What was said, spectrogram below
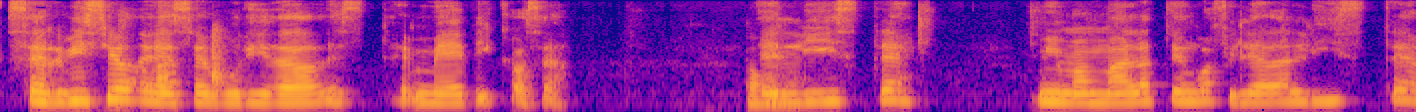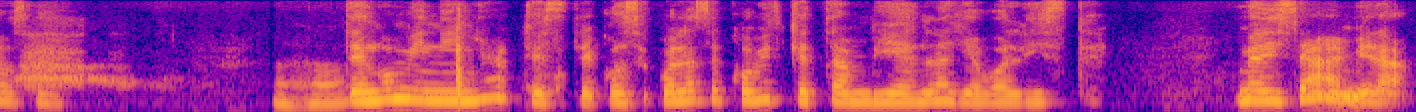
servicio de seguridad este, médica, o sea, el ISTE. Mi mamá la tengo afiliada al ISTE, o sea, tengo mi niña que esté con secuelas de COVID que también la llevo al ISTE. Me dice, ay, mira,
